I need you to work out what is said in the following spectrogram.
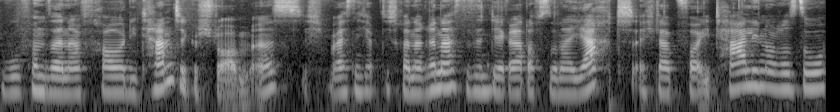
wo von seiner Frau die Tante gestorben ist. Ich weiß nicht, ob du dich daran erinnerst, die sind ja gerade auf so einer Yacht, ich glaube vor Italien oder so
